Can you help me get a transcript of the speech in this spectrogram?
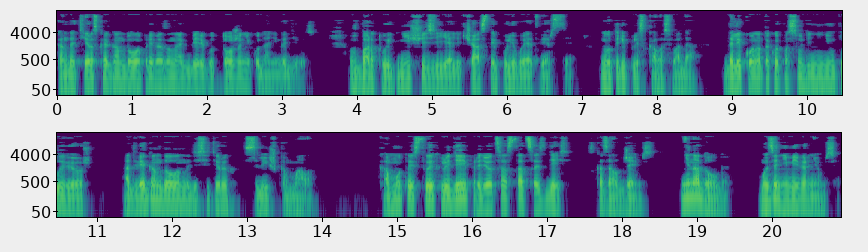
Кондотьерская гондола, привязанная к берегу, тоже никуда не годилась. В борту и днище зияли частые пулевые отверстия. Внутри плескалась вода. Далеко на такой посудине не уплывешь, а две гондолы на десятерых слишком мало. «Кому-то из твоих людей придется остаться здесь», — сказал Джеймс. «Ненадолго. Мы за ними вернемся».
